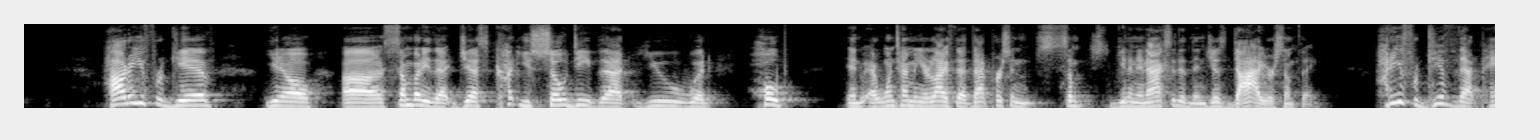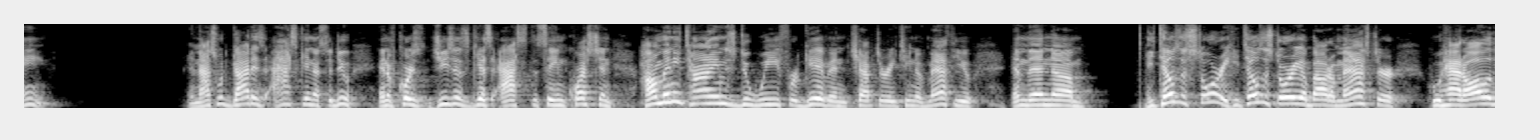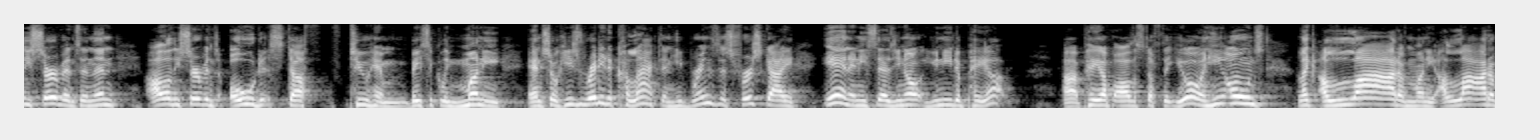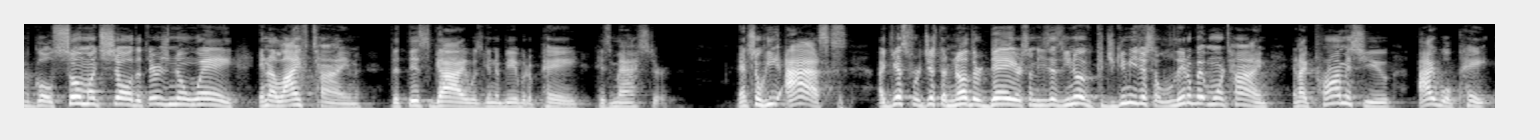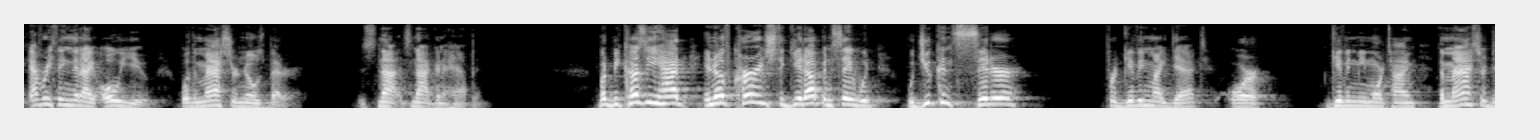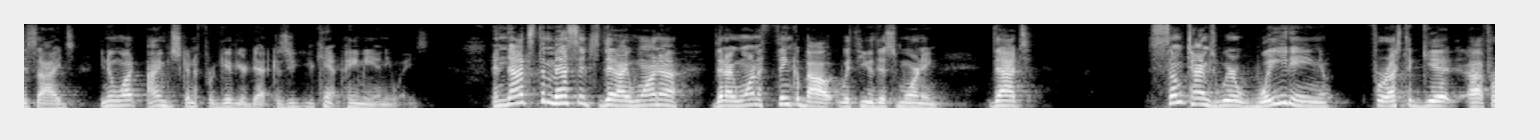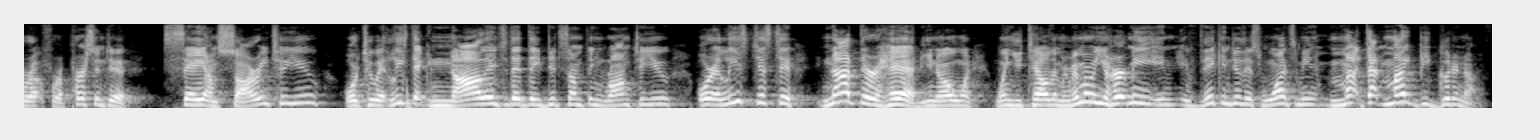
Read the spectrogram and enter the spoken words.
How do you forgive, you know, uh, somebody that just cut you so deep that you would hope and at one time in your life that that person some, get in an accident and then just die or something? How do you forgive that pain? And that's what God is asking us to do. And of course, Jesus gets asked the same question How many times do we forgive in chapter 18 of Matthew? And then um, he tells a story. He tells a story about a master who had all of these servants, and then all of these servants owed stuff to him, basically money. And so he's ready to collect. And he brings this first guy in and he says, You know, you need to pay up, uh, pay up all the stuff that you owe. And he owns like a lot of money, a lot of gold, so much so that there's no way in a lifetime that this guy was going to be able to pay his master. And so he asks, I guess for just another day or something, he says, You know, could you give me just a little bit more time? And I promise you, I will pay everything that I owe you. Well, the master knows better. It's not, it's not going to happen. But because he had enough courage to get up and say, Would, would you consider forgiving my debt? Or giving me more time. The master decides, you know what? I'm just going to forgive your debt because you, you can't pay me anyways. And that's the message that I want to that I want to think about with you this morning. That sometimes we're waiting for us to get uh, for a, for a person to say I'm sorry to you or to at least acknowledge that they did something wrong to you or at least just to nod their head, you know, when, when you tell them, remember when you hurt me? And if they can do this once, I mean, might, that might be good enough.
